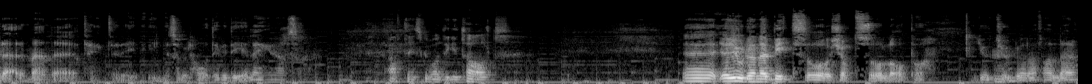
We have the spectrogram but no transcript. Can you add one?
där. Men eh, tänkte det är ingen som vill ha DVD längre alltså. Allting ska vara digitalt. Eh, jag gjorde den där bits och shots och la på Youtube i alla fall där.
